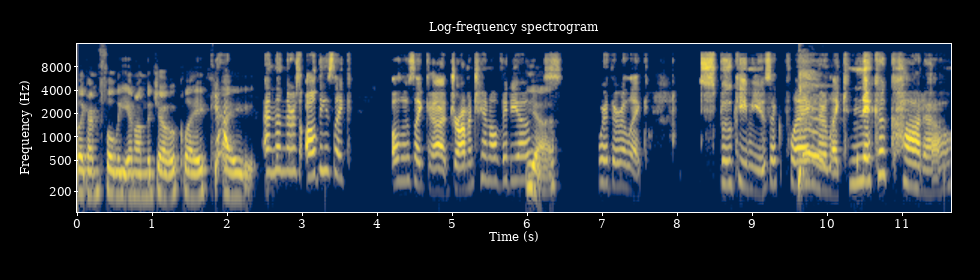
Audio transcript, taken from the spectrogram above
like I'm fully in on the joke. Like Yeah. I And then there's all these like all those like uh, drama channel videos Yeah. where they're like spooky music playing. They're like Nikocado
